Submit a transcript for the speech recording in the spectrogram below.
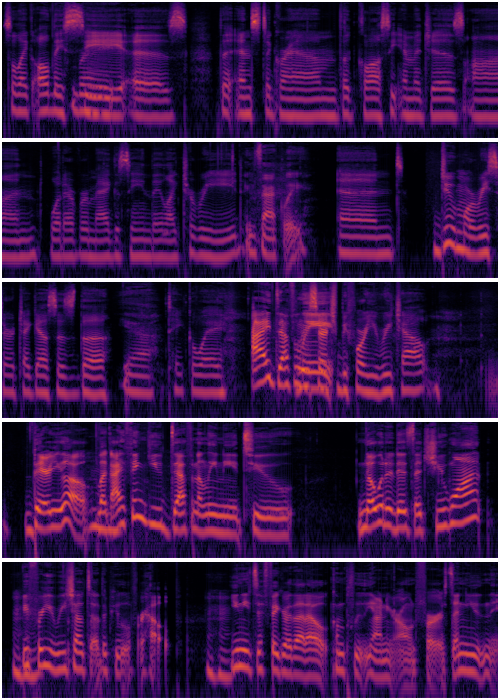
So like all they see is the Instagram, the glossy images on whatever magazine they like to read Exactly. And do more research, I guess is the Yeah. takeaway. I definitely Research before you reach out. there you go. Like mm-hmm. I think you definitely need to know what it is that you want mm-hmm. before you reach out to other people for help. Mm-hmm. You need to figure that out completely on your own first. And you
